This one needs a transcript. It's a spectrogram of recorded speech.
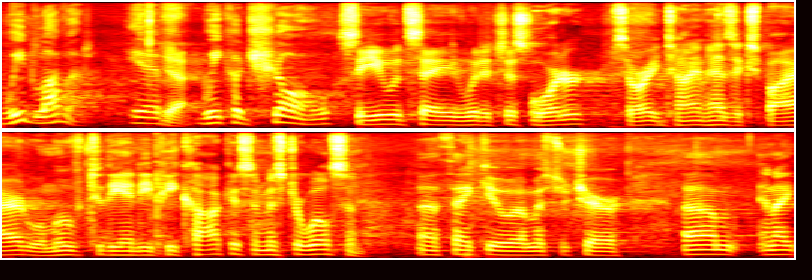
we'd love it Yeah. if we could show So you would say, would it just, Order, sorry, time has expired. We'll move to the NDP caucus and Mr. Wilson. Uh, Thank you, uh, Mr. Chair. Um, And I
